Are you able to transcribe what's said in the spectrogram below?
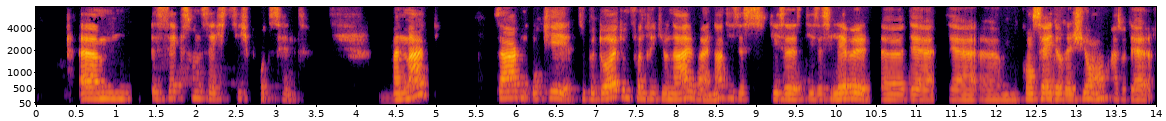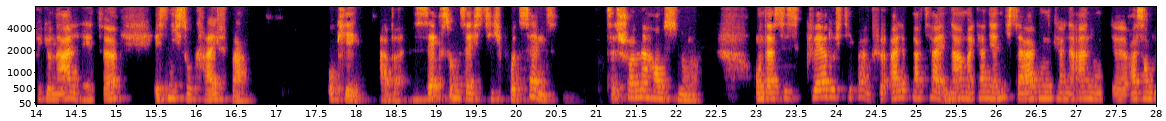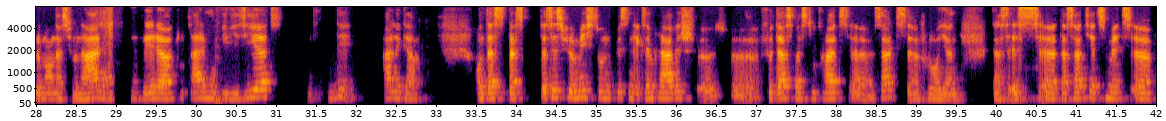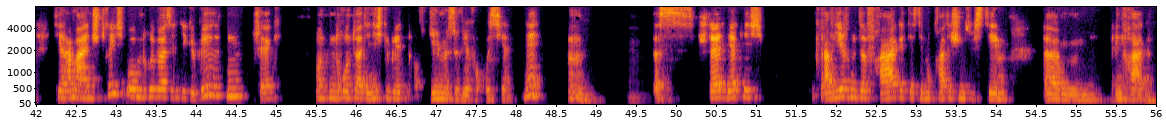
Ähm, 66 Prozent. Man mag sagen, okay, die Bedeutung von Regionalwahlen, ne, dieses, dieses, dieses Level äh, der, der ähm, Conseil de Region, also der Regionalräte, ist nicht so greifbar. Okay, aber 66 Prozent, das ist schon eine Hausnummer. Und das ist quer durch die Bank für alle Parteien. Na, man kann ja nicht sagen, keine Ahnung, Rassemblement National hat Wähler total mobilisiert. Nee, alle gar. Und das, das, das ist für mich so ein bisschen exemplarisch äh, äh für das, was du gerade äh, sagst, äh, Florian. Das ist, äh, das hat jetzt mit, äh, hier haben wir einen Strich, oben drüber sind die Gebildeten, check, unten drunter die Nicht-Gebildeten, auf die müssen wir fokussieren. Nee, mm -mm. das stellt wirklich gravierende Frage des demokratischen Systems ähm, in Frage.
